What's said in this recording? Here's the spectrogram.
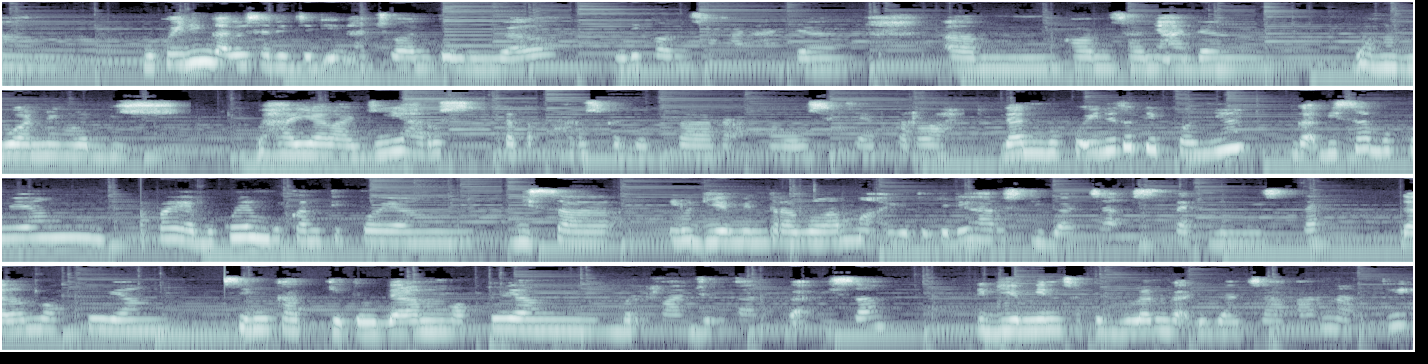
um, buku ini nggak bisa dijadiin acuan tunggal jadi kalau misalkan ada um, kalau misalnya ada gangguan yang lebih bahaya lagi harus tetap harus ke dokter atau psikiater lah. Dan buku ini tuh tipenya nggak bisa buku yang apa ya buku yang bukan tipe yang bisa lu diamin terlalu lama gitu. Jadi harus dibaca step demi step dalam waktu yang singkat gitu. Dalam waktu yang berkelanjutan. Nggak bisa didiemin satu bulan nggak dibaca. Karena nanti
